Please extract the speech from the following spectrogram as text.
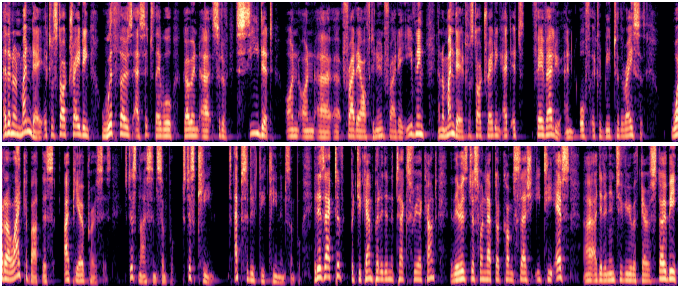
And then on Monday, it will start trading with those assets. They will go and uh, sort of seed it on on uh, uh, Friday afternoon, Friday evening, and on Monday it will start trading at its fair value, and off it will be to the races. What I like about this IPO process, it's just nice and simple. It's just clean. It's absolutely clean and simple. It is active, but you can put it in a tax-free account. There is justonelap.com slash ETFs. Uh, I did an interview with Gareth Stobie.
